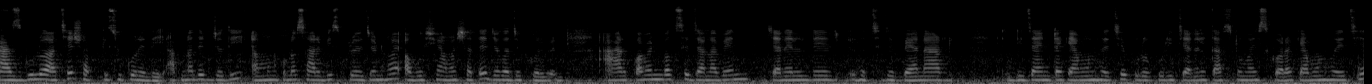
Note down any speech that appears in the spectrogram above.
কাজগুলো আছে সব কিছু করে দিই। আপনাদের যদি এমন কোনো সার্ভিস প্রয়োজন হয়, অবশ্যই আমার সাথে যোগাযোগ করবেন। আর কমেন্ট বক্সে জানাবেন চ্যানেলের হচ্ছে যে ব্যানার ডিজাইনটা কেমন হয়েছে, পুরোপুরি চ্যানেল কাস্টমাইজ করা কেমন হয়েছে।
